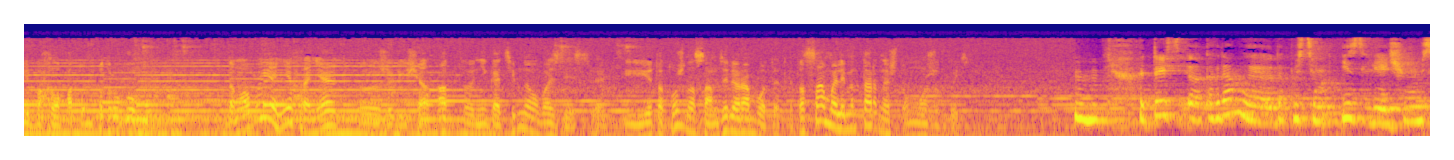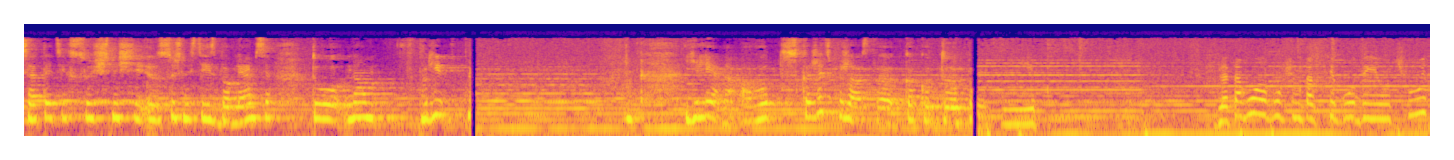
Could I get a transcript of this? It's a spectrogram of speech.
либо хлопотун по-другому. Домовые, они охраняют э, жилища от негативного воздействия. И это тоже на самом деле работает. Это самое элементарное, что может быть. То есть, э, когда мы, допустим, излечиваемся от этих сущностей, э, сущностей избавляемся, то нам... Елена, а вот скажите, пожалуйста, как вот... Э, для того, в общем-то, все годы и учусь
